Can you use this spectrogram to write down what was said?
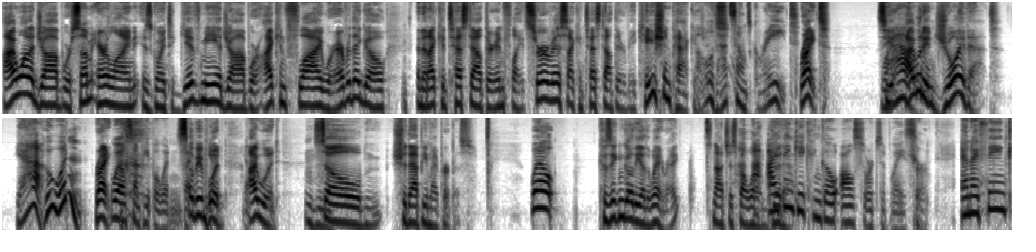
I want a job where some airline is going to give me a job where I can fly wherever they go, and then I can test out their in-flight service. I can test out their vacation packages. Oh, that sounds great. right. See, Wow. I would enjoy that. Yeah, who wouldn't? Right. Well, some people wouldn't. Some people yeah. would. I would. Mhm. So should that be my purpose? Well, Because it can go the other way, right? It's not just about what I, I think at. it can go all sorts of ways. Sure. And I think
